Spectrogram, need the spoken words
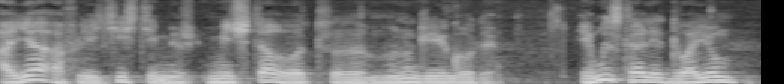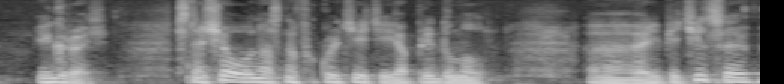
А я о флейтисте меч- мечтал вот э, многие годы. И мы стали вдвоем играть. Сначала у нас на факультете я придумал э, репетицию.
